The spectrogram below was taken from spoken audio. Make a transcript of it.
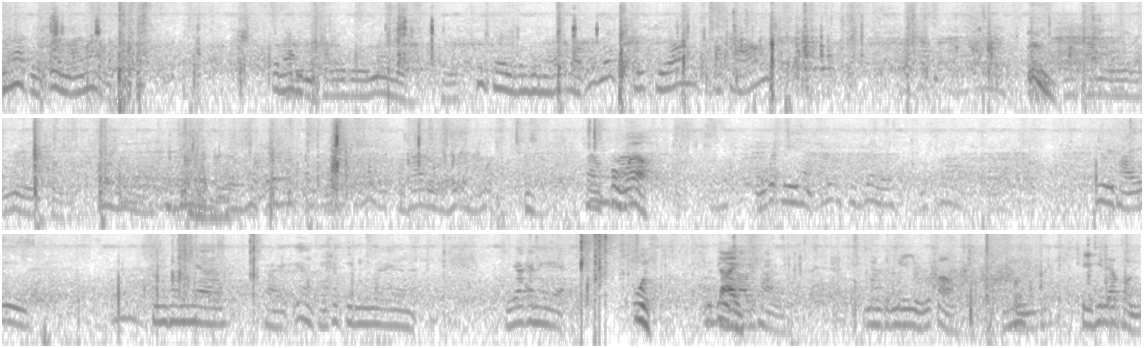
ดินทะเลดีไม่ที่เคยบนดินนะครับบอกเล็กๆเขียวขาวปลูกไว้เหรอผมก็จีนะที่ไทยซีโทเนียไทยเรื่องสีกระจินอะไรนั่นน่ะสียากันเน่ะอุ้ย ใจ มันจะมีอยู่หรือเปล่าผมปีที่แล้วผม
